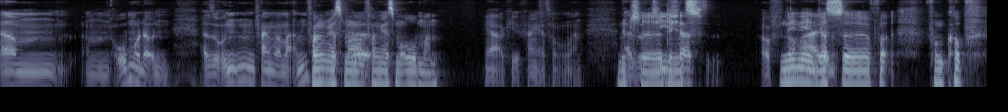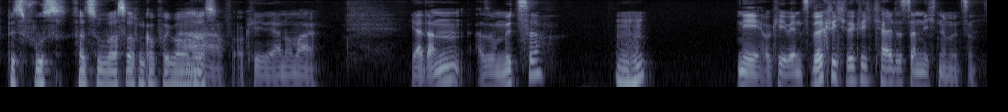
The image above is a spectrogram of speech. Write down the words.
ähm, ähm, oben oder unten? Also unten fangen wir mal an. Fangen wir erstmal äh, erst oben an. Ja, okay, fangen erstmal oben an. Mit, also äh, T-Shirt auf Nee, normal nee, das äh, von Kopf bis Fuß, falls du was auf dem Kopf überhaupt ah, hast. okay, ja, normal. Ja, dann, also Mütze. Mhm. Nee, okay, wenn es wirklich, wirklich kalt ist, dann nicht eine Mütze.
